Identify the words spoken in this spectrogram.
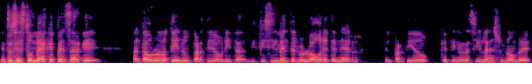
Entonces esto me da que pensar que Antauro no tiene un partido ahorita, difícilmente lo logre tener, el partido que tiene las siglas de su nombre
